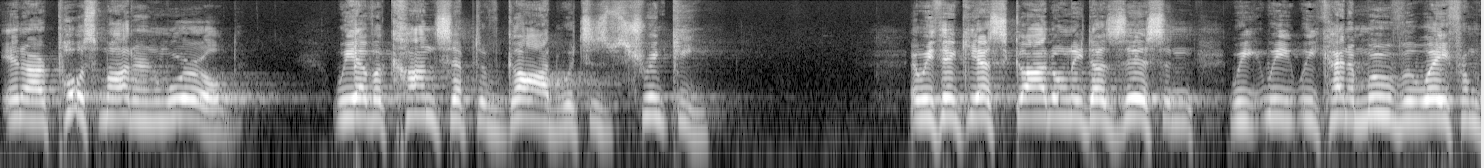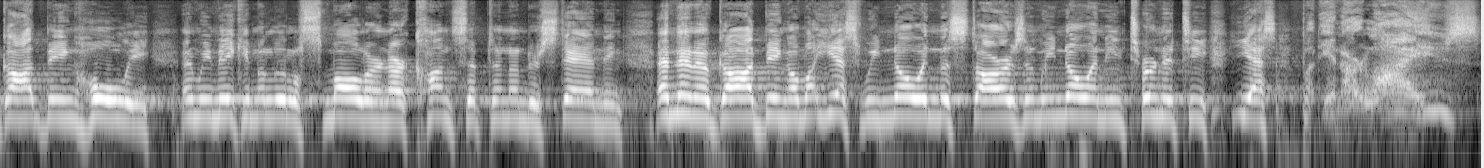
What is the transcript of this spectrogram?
In our postmodern world, we have a concept of God which is shrinking. And we think, yes, God only does this, and we, we, we kind of move away from God being holy, and we make him a little smaller in our concept and understanding. And then of God being almighty, yes, we know in the stars and we know in eternity, yes, but in our lives.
